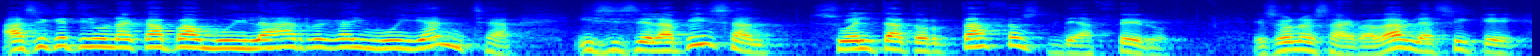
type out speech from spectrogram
Así que tiene una capa muy larga y muy ancha, y si se la pisan, suelta tortazos de acero. Eso no es agradable, así que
